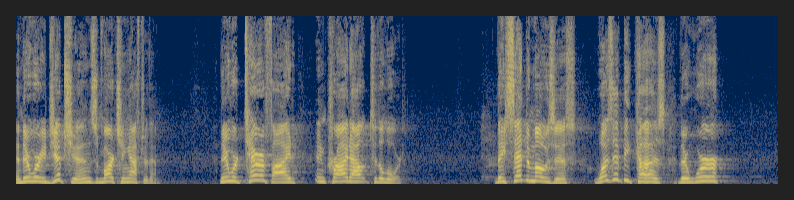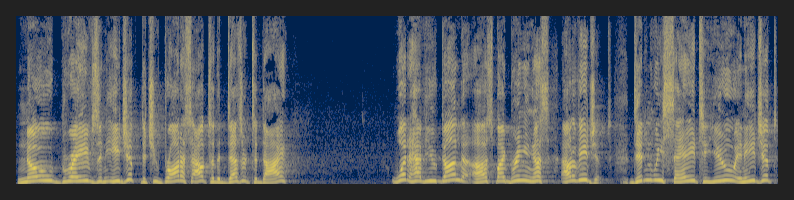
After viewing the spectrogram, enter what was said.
and there were Egyptians marching after them. They were terrified and cried out to the Lord. They said to Moses, Was it because there were no graves in Egypt that you brought us out to the desert to die? What have you done to us by bringing us out of Egypt? Didn't we say to you in Egypt,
